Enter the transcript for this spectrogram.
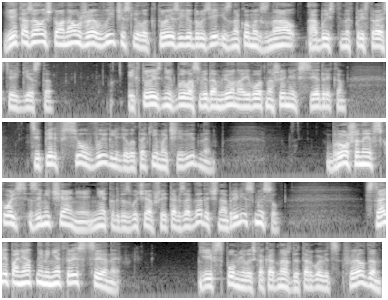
Ей казалось, что она уже вычислила, кто из ее друзей и знакомых знал об истинных пристрастиях Геста, и кто из них был осведомлен о его отношениях с Седриком. Теперь все выглядело таким очевидным. Брошенные вскользь замечания, некогда звучавшие так загадочно, обрели смысл. Стали понятными некоторые сцены. Ей вспомнилось, как однажды торговец Фелден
